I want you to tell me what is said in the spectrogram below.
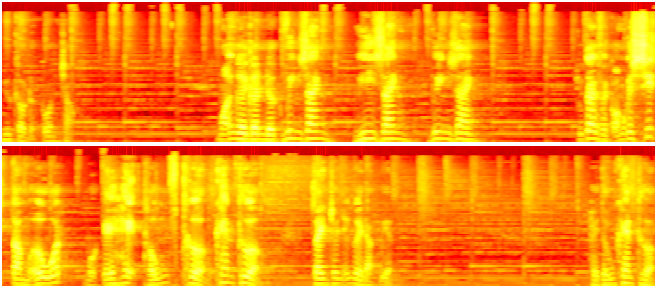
Nhu cầu được tôn trọng mọi người cần được vinh danh, ghi danh, vinh danh. Chúng ta phải có một cái system award một cái hệ thống thưởng, khen thưởng dành cho những người đặc biệt. Hệ thống khen thưởng,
